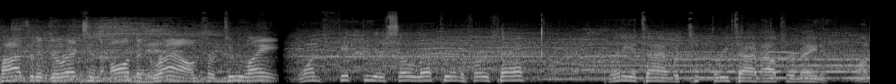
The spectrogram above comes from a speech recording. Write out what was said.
positive direction on the ground for Tulane. 150 or so left here in the first half. Plenty of time with two, three timeouts remaining. On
